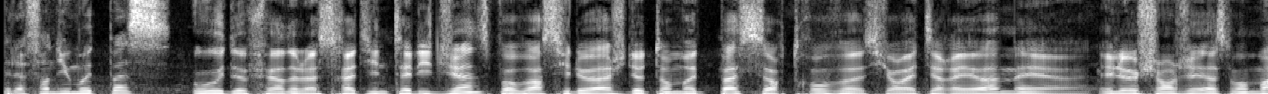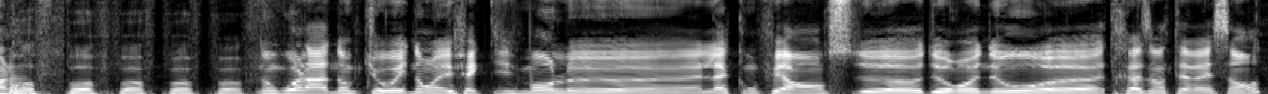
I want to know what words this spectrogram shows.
C'est la fin du mot de passe? Ou de faire de la threat intelligence pour voir si le hash de ton mot de passe se retrouve euh, sur Ethereum et, euh, et le changer à ce moment-là. Pof, pof, pof, pof, pof. Donc voilà, donc oui, non, effectivement, le, euh, la conférence de, de Renault, euh, très intéressante.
